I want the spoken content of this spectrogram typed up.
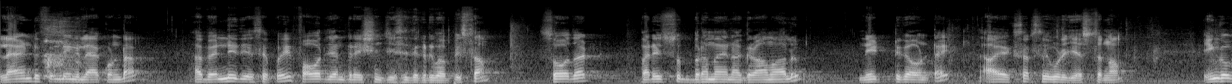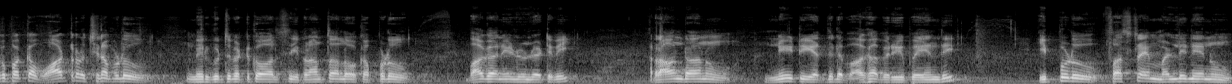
ల్యాండ్ ఫిల్లింగ్ లేకుండా అవన్నీ తీసిపోయి పవర్ జనరేషన్ చేసి దగ్గరికి పంపిస్తాం. సో దట్ పరిశుభ్రమైన గ్రామాలు నీట్గా ఉంటాయి. ఆ ఎక్సర్సైజ్ కూడా చేస్తున్నాం. ఇంకొక పక్క వాటర్ వచ్చినప్పుడు మీరు గుర్తుపెట్టుకోవాల్సి ఈ ప్రాంతంలో ఒకప్పుడు బాగా నీళ్ళు ఉండేటివి. రాను రాను నీటి ఎద్దడి బాగా పెరిగిపోయింది. ఇప్పుడు ఫస్ట్ టైం మళ్ళీ నేను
